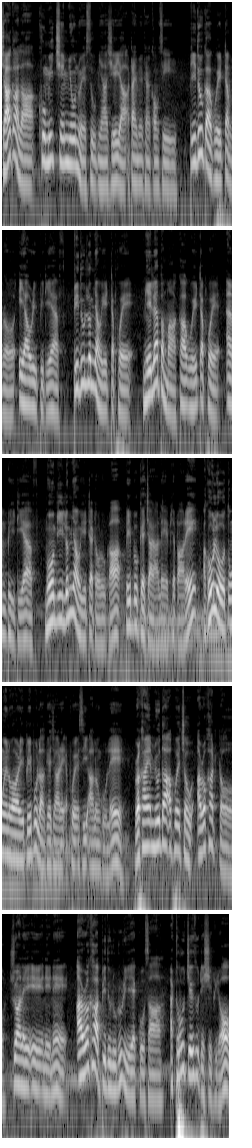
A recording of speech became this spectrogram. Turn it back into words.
ဂျားကာလာခုမီချင်းမျိုးနွယ်စုများရေးရာအတိုင်းအမြခံကောင်စီပြည်သူ့ကာကွယ်တပ်မတော် AR PDF ပြည်သူ့လွတ်မြောက်ရေးတပ်ဖွဲ့ မြေလက်ပမာကာကွယ်တပ်ဖွဲ့ MBDF မွန်ပြည်လွတ်မြောက်ရေးတပ်တော်တို့ကပေးပို့ခဲ့ကြတာလည်းဖြစ်ပါတယ်။အခုလိုတွင်လွာတွေပေးပို့လာခဲ့ကြတဲ့အဖွဲ့အစည်းအလုံးကိုလည်းရခိုင်အမျိုးသားအဖွဲ့ချုပ်အရခတ်တော် UNLA အနေနဲ့အရခပြည်သူလူထုတွေရဲ့ကိုစားအထူးကျေးဇူးတင်ရှိပြီးတော့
